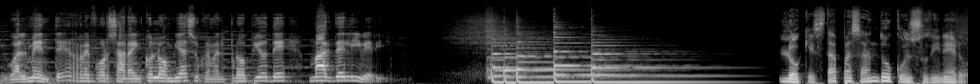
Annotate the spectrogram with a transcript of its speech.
Igualmente, reforzará en Colombia su canal propio de McDelivery. Lo que está pasando con su dinero.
